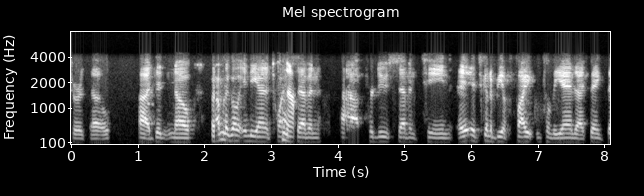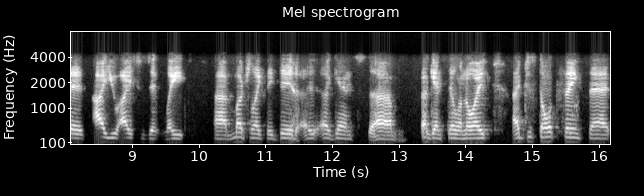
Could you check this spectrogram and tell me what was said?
sure as hell uh, didn't know. But I'm going to go Indiana 27, no. uh, Purdue 17. It's going to be a fight until the end. I think that IU ices it late, uh, much like they did yeah. Uh, against um, against Illinois. I just don't think that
